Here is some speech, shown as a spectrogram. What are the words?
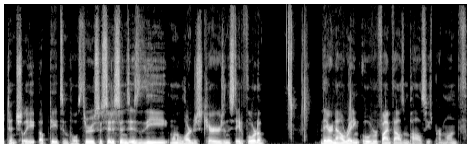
potentially updates and pulls through. So Citizens is the one of the largest carriers in the state of Florida. They are now writing over 5,000 policies per month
